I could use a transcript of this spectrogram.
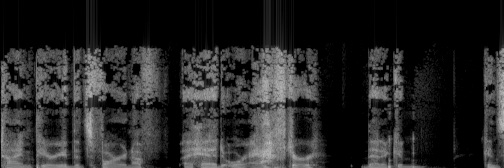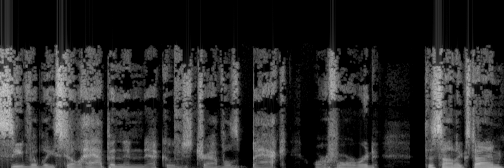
time period that's far enough ahead or after that it could conceivably still happen and Ecco just travels back or forward to Sonic's time.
